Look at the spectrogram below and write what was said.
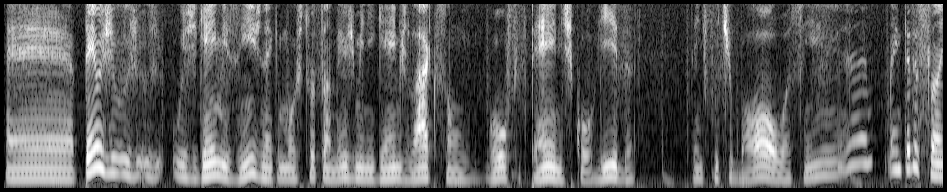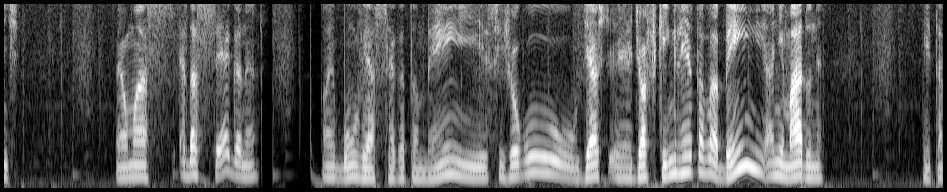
É, tem os, os, os gamezinhos, né, que mostrou também os minigames lá, que são golfe, tênis, corrida, tem de futebol, assim, é, é, interessante. É, uma, é da SEGA, né? Então é bom ver a SEGA também. E esse jogo, o é, Geoff King, já tava bem animado, né? Ele tá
